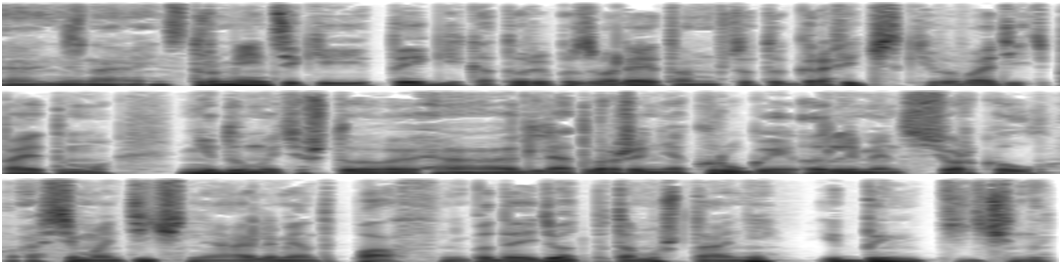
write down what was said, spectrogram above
э, не знаю, инструментики и теги, которые позволяют вам что-то графически выводить. Поэтому не думайте, что э, для отображения круга элемент circle семантичный, а элемент path не подойдет, потому что они идентичны.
